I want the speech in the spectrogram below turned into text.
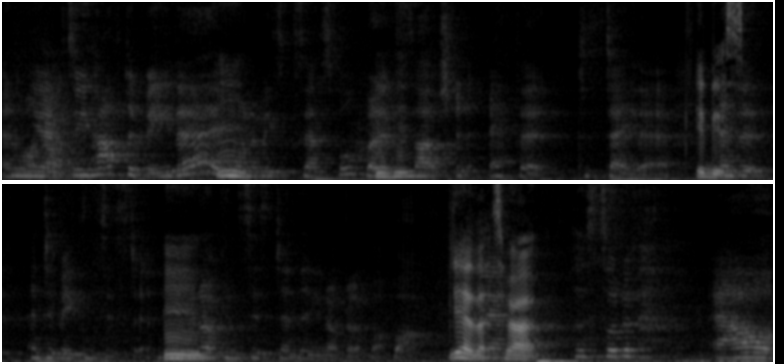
And, and whatnot. Yeah. So you have to be there if Mm. you want to be successful, but Mhm. it's such an effort to stay there. It is. And to, and to be consistent. If Mm. you're not consistent, then you're not going to pop up. yeah, that's Yeah. right. That's sort of our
